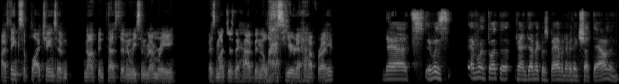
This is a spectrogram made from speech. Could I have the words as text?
I think supply chains have not been tested in recent memory as much as they have been the last year and a half, right? That it was everyone thought the pandemic was bad when everything shut down and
